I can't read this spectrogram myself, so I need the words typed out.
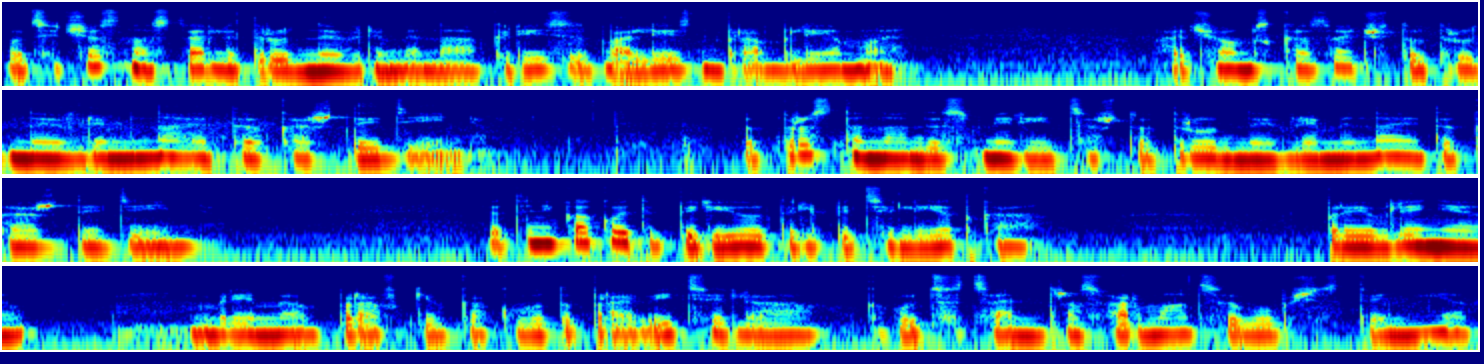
Вот сейчас настали трудные времена, кризис, болезнь, проблемы. Хочу вам сказать, что трудные времена — это каждый день. Вот просто надо смириться, что трудные времена — это каждый день. Это не какой-то период или пятилетка, проявление время правки какого-то правителя, какой-то социальной трансформации в обществе. Нет.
